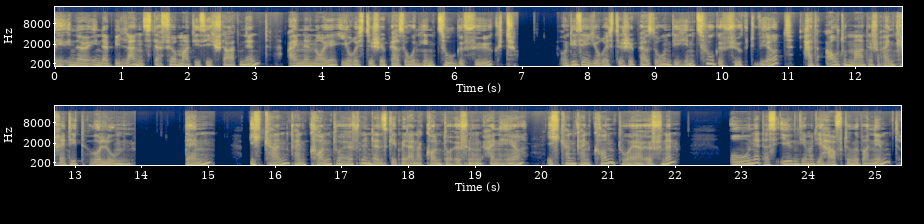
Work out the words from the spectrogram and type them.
in der, in der Bilanz der Firma, die sich Staat nennt, eine neue juristische Person hinzugefügt. Und diese juristische Person, die hinzugefügt wird, hat automatisch ein Kreditvolumen. Denn ich kann kein Konto eröffnen, denn es geht mit einer Kontoöffnung einher. Ich kann kein Konto eröffnen, ohne dass irgendjemand die Haftung übernimmt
